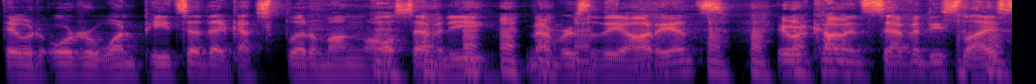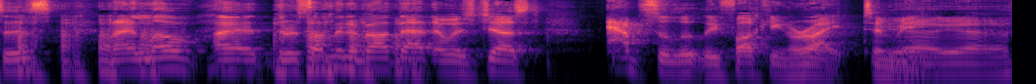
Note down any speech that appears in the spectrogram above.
they would order one pizza that got split among all seventy members of the audience. It would come in seventy slices, and I love. I, there was something about that that was just absolutely fucking right to me. yeah, yeah.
